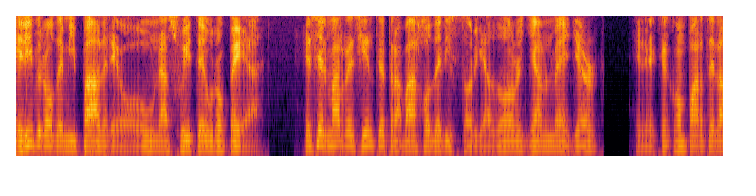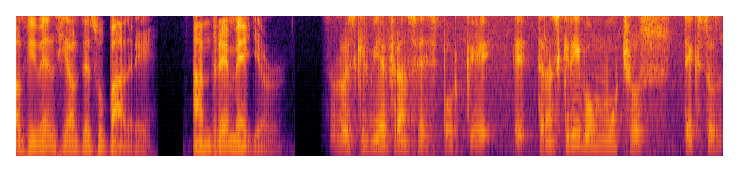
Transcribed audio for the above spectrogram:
El libro de mi padre o una suite europea es el más reciente trabajo del historiador Jan Meyer en el que comparte las vivencias de su padre, André Meyer. Eso lo escribí en francés porque eh, transcribo muchos textos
